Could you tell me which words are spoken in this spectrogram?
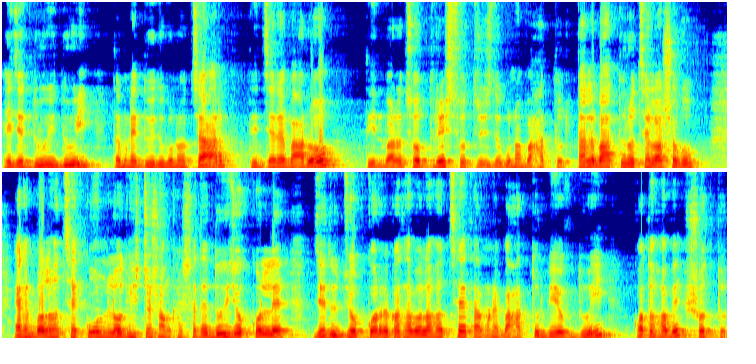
এই যে দুই দুই, তার মানে দুই দুগুণ চার, তিন চারে বারো, তিন বারো ছত্রিশ ছত্রিশ দুগুণ বাহাত্তর। তাহলে বাহাত্তর হচ্ছে লসগু। এখন বলা হচ্ছে কোন লঘিষ্ঠ সংখ্যার সাথে দুই যোগ করলে, যেহেতু যোগ করার কথা বলা হচ্ছে, তার মানে বাহাত্তর বিয়োগ দুই কত হবে? সত্তর।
